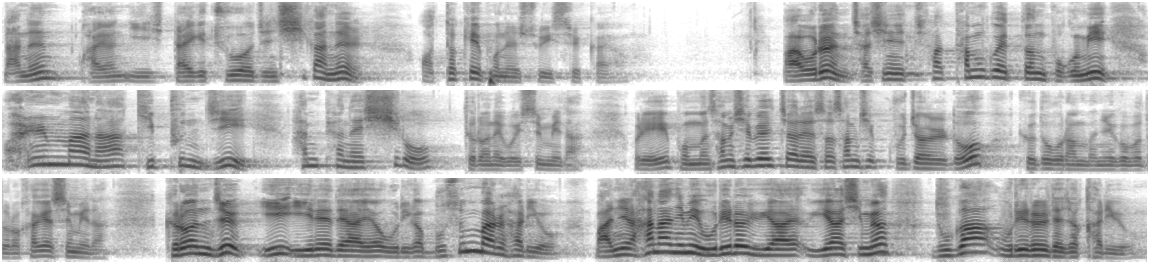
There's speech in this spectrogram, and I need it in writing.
나는 과연 이 나에게 주어진 시간을 어떻게 보낼 수 있을까요? 바울은 자신이 타- 탐구했던 복음이 얼마나 깊은지 한 편의 시로 드러내고 있습니다. 우리 본문 31절에서 39절도 교독으로 한번 읽어보도록 하겠습니다. 그런즉 이 일에 대하여 우리가 무슨 말을 하리요? 만일 하나님이 우리를 위하, 위하시면 누가 우리를 대적하리요?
